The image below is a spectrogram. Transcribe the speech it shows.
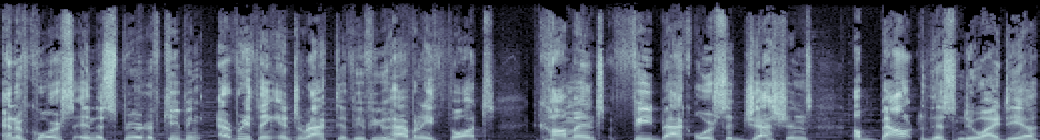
And of course, in the spirit of keeping everything interactive, if you have any thoughts, comments, feedback, or suggestions about this new idea,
